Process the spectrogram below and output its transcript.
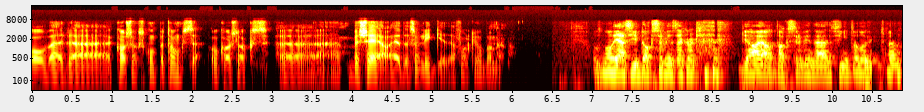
over eh, hva slags kompetanse og hva slags eh, beskjeder er det som ligger i det folk jobber med. Og når jeg sier Dagsrevyen, så er det klart Ja ja, Dagsrevyen er fint å nå ut, men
